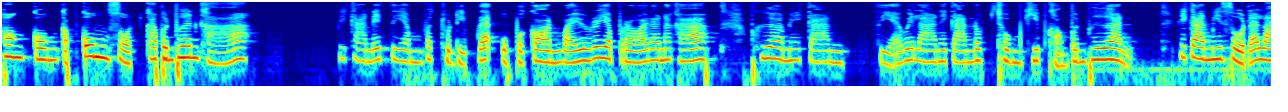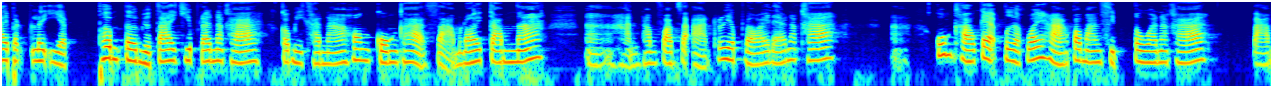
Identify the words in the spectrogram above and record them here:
ฮ่องกงกับกุ้งสดค่ะเพื่อนๆค่ะพี่การได้เตรียมวัตถุดิบและอุปกรณ์ไว้เรียบร้อยแล้วนะคะ เพื่อไม่การเสียเวลาในการรับชมคลิปของเพื่อนๆพี่การมีสูตรและรายละเอียดเพิ่มเติมอยู่ใต้คลิปแล้วนะคะ ก็มีคะน้าฮ่องกงค่ะ 300 กรัมนะหั่นทำความสะอาดเรียบร้อยแล้วนะคะ กุ้งขาวแกะเปลือกไว้หางประมาณ 10 ตัวนะคะ ตาม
